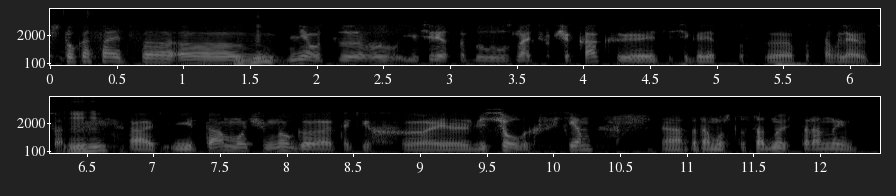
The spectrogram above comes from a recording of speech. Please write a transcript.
что касается, э, мне вот э, интересно было узнать вообще, как эти сигареты э, поставляются. Угу. И там очень много таких веселых схем, потому что, с одной стороны, а,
